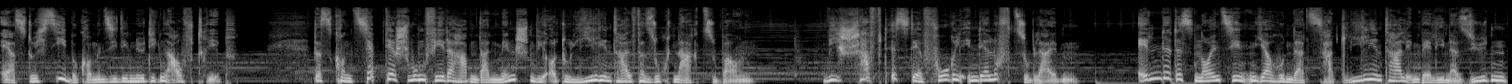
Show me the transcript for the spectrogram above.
Erst durch sie bekommen sie den nötigen Auftrieb. Das Konzept der Schwungfeder haben dann Menschen wie Otto Lilienthal versucht nachzubauen. Wie schafft es der Vogel in der Luft zu bleiben? Ende des 19. Jahrhunderts hat Lilienthal im Berliner Süden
